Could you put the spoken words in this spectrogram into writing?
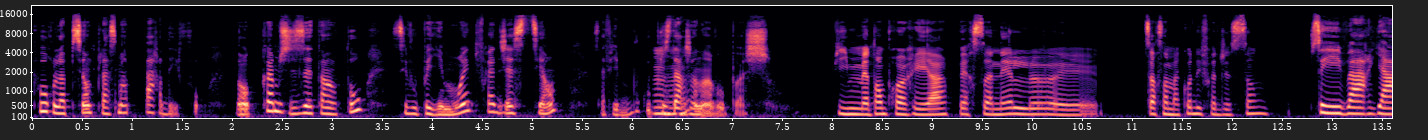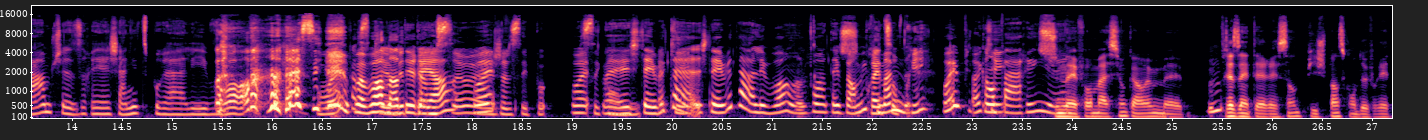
pour l'option de placement par défaut. Donc, comme je disais tantôt, si vous payez moins de frais de gestion, ça fait beaucoup plus Mhm. d'argent dans vos poches. Puis, mettons, pour un REER personnel, là, euh, ça ressemble à quoi des frais de gestion? C'est variable, je dirais. Chani, tu pourrais aller voir. Si- Ouais, va voir dans tes REER. ça, euh, je le sais pas. Ouais, ben, je t'invite OK. à, je t'invite à aller voir, dans le fond, à t'informer. Puis être même de- surpris. Oui, puis de comparer. C'est euh, une information quand même euh, Mm. très intéressante, puis je pense qu'on devrait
